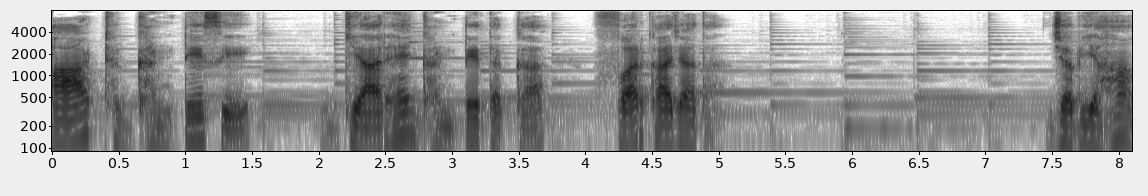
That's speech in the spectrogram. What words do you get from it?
आठ घंटे से ग्यारह घंटे तक का फ़र्क आ जाता। जब यहाँ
